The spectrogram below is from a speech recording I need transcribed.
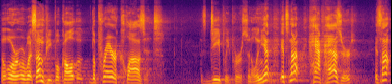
or, or what some people call the prayer closet. It's deeply personal. And yet, it's not haphazard, it's not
